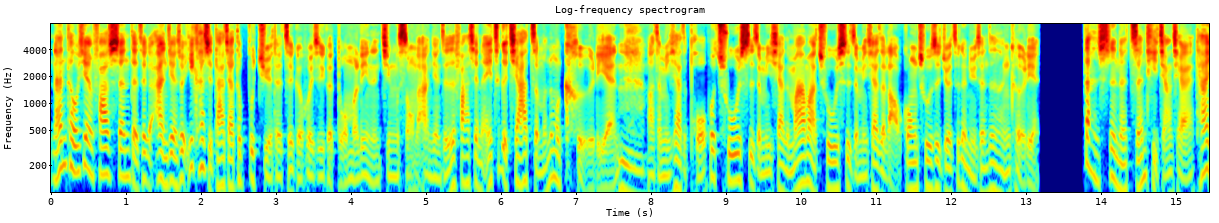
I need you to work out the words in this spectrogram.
南投县发生的这个案件，所以一开始大家都不觉得这个会是一个多么令人惊悚的案件，只是发现了，哎，这个家怎么那么可怜、嗯、啊？怎么一下子婆婆出事？怎么一下子妈妈出事？怎么一下子老公出事？觉得这个女生真的很可怜。但是呢，整体讲起来，她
